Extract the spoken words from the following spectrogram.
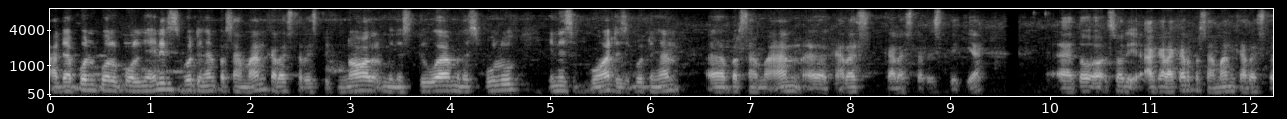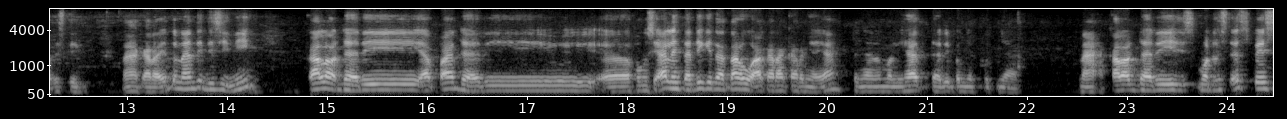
Adapun pol-polnya ini disebut dengan persamaan karakteristik 0, minus 2, minus 10. Ini semua disebut dengan persamaan eh, karakteristik ya atau sorry akar-akar persamaan karakteristik. Nah karena itu nanti di sini kalau dari apa dari uh, fungsi alih tadi kita tahu akar-akarnya ya dengan melihat dari penyebutnya. Nah kalau dari model state space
